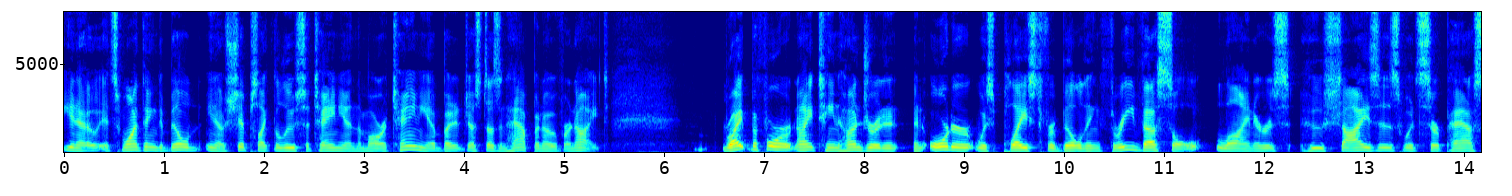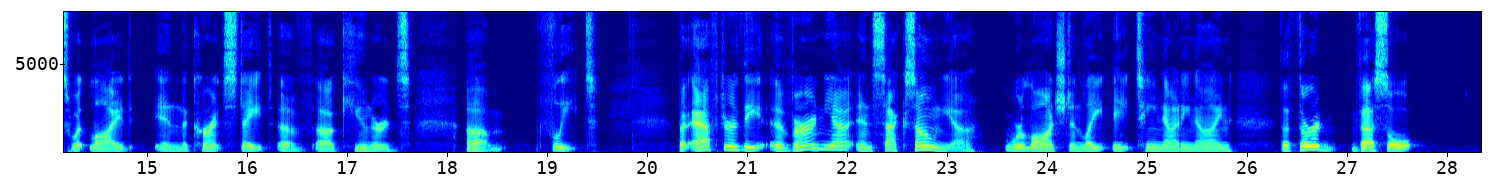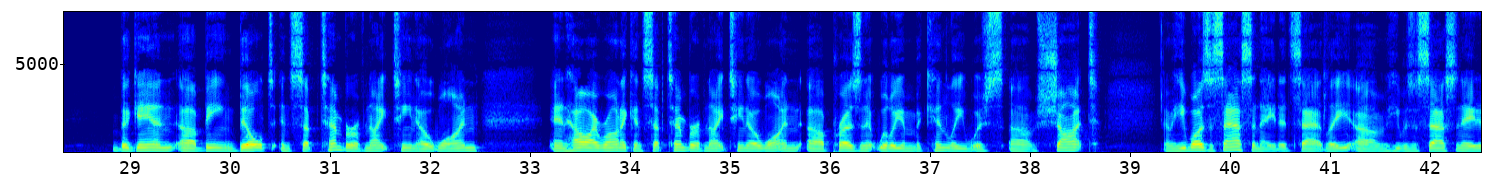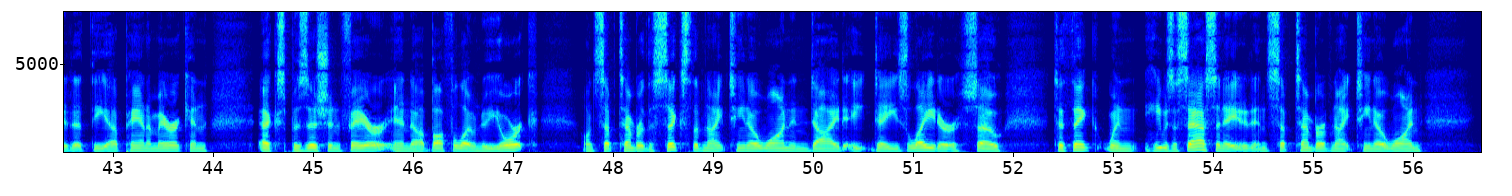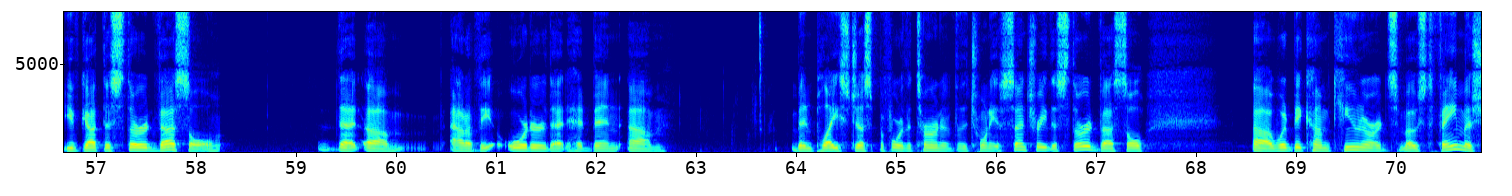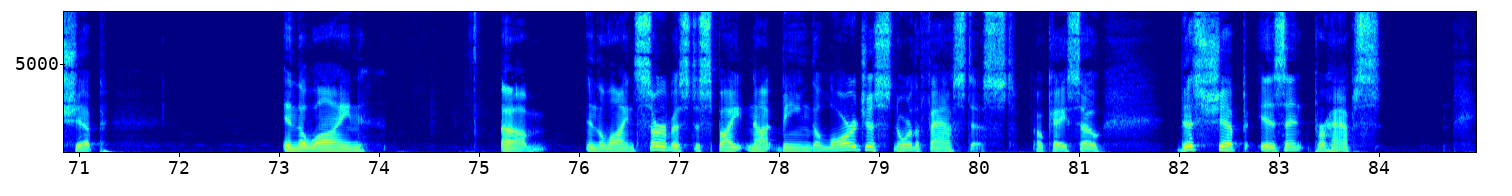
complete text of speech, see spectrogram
you know, it's one thing to build, you know, ships like the Lusitania and the Mauretania, but it just doesn't happen overnight. Right before 1900, an order was placed for building three vessel liners whose sizes would surpass what lied in the current state of uh, Cunard's um, fleet. But after the Ivernia and Saxonia were launched in late 1899, the third vessel began uh, being built in September of 1901. And how ironic, in September of 1901, uh, President William McKinley was uh, shot. I mean, he was assassinated, sadly. Um, he was assassinated at the uh, Pan American Exposition Fair in uh, Buffalo, New York on September the 6th of 1901 and died eight days later. So to think when he was assassinated in September of 1901, you've got this third vessel that um, out of the order that had been um, been placed just before the turn of the 20th century. This third vessel uh, would become Cunard's most famous ship in the line um, in the line service, despite not being the largest nor the fastest. Okay, so this ship isn't perhaps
